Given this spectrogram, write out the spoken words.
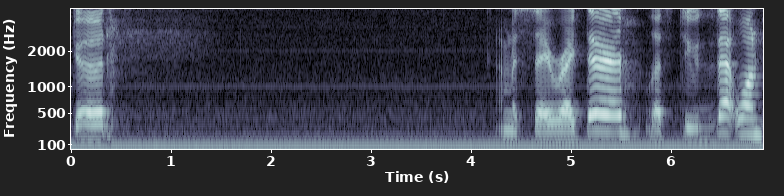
Good. I'm going to say right there, let's do that one.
